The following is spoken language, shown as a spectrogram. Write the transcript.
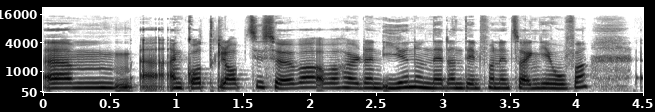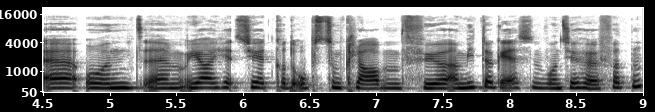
Ähm, äh, an Gott glaubt sie selber, aber halt an ihren und nicht an den von den Zeugen Jehova. Äh, und ähm, ja, sie hätte gerade Obst zum Glauben für ein Mittagessen, wo sie ihr helferten.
